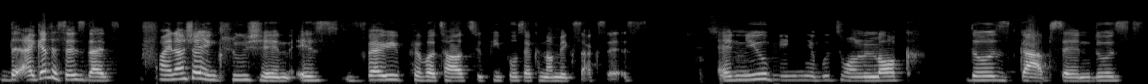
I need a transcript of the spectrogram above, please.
the, I get the sense that financial inclusion is very pivotal to people's economic success. Absolutely. And you being able to unlock those gaps and those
